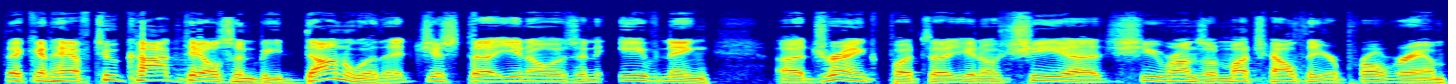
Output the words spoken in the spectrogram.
that can have two cocktails and be done with it, just uh, you know, as an evening uh, drink. But uh, you know, she uh, she runs a much healthier program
